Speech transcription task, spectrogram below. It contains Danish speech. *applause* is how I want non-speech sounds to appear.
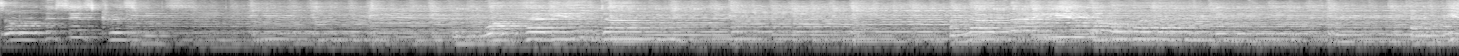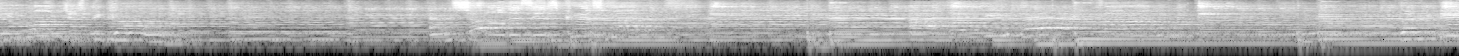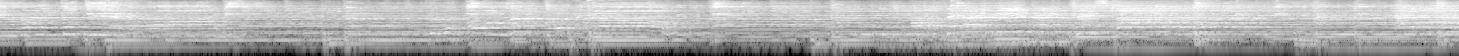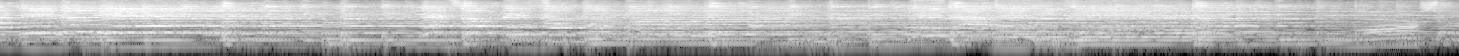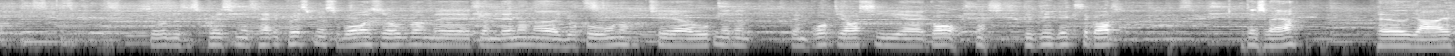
So this is Christmas. And what have you done? Christmas, Happy Christmas, War is Over med John Lennon og Yoko Ono til at åbne den. Den brugte jeg også i uh, går. *laughs* Det gik ikke så godt. Desværre havde jeg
